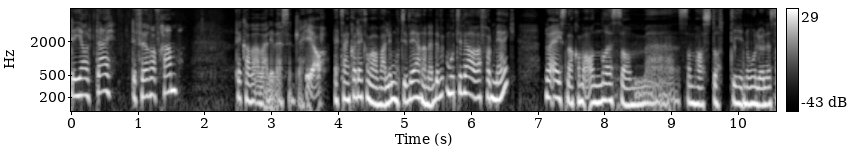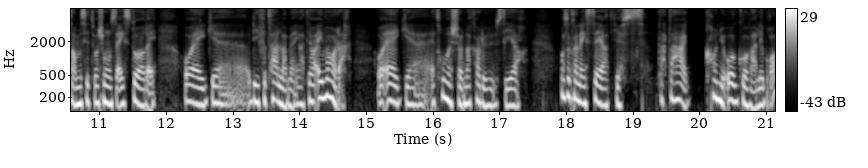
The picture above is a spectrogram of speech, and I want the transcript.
det hjalp deg, det fører frem, det kan være veldig vesentlig. Ja, jeg tenker det kan være veldig motiverende. Det motiverer i hvert fall meg når jeg snakker med andre som, eh, som har stått i noenlunde samme situasjon som jeg står i, og jeg, eh, de forteller meg at ja, jeg var der, og jeg, eh, jeg tror jeg skjønner hva du sier. Og så kan jeg se at jøss, dette her kan jo òg gå veldig bra.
